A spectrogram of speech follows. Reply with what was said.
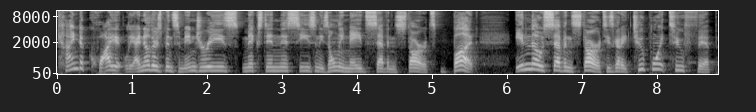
kind of quietly, I know there's been some injuries mixed in this season. He's only made seven starts, but in those seven starts, he's got a 2.2 FIP,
